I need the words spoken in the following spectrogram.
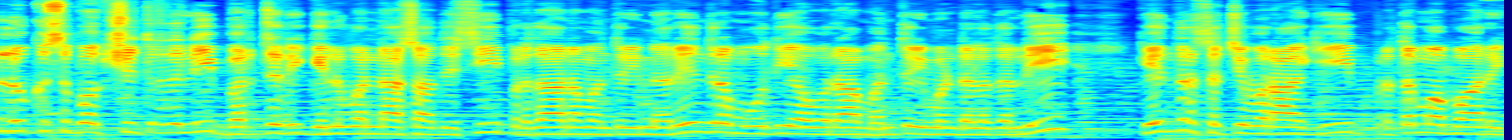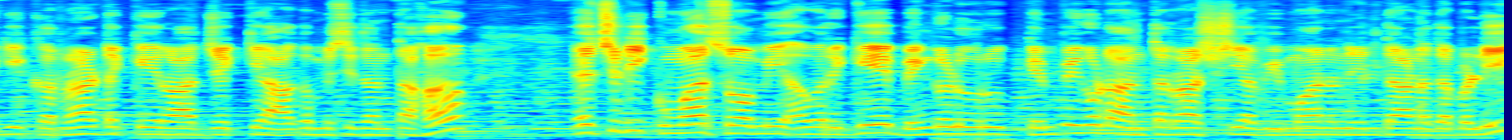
ಲೋಕಸಭಾ ಕ್ಷೇತ್ರದಲ್ಲಿ ಭರ್ಜರಿ ಗೆಲುವನ್ನ ಸಾಧಿಸಿ ಪ್ರಧಾನಮಂತ್ರಿ ನರೇಂದ್ರ ಮೋದಿ ಅವರ ಮಂತ್ರಿಮಂಡಲದಲ್ಲಿ ಕೇಂದ್ರ ಸಚಿವರಾಗಿ ಪ್ರಥಮ ಬಾರಿಗೆ ಕರ್ನಾಟಕ ರಾಜ್ಯಕ್ಕೆ ಆಗಮಿಸಿದಂತಹ ಎಚ್ ಡಿ ಕುಮಾರಸ್ವಾಮಿ ಅವರಿಗೆ ಬೆಂಗಳೂರು ಕೆಂಪೇಗೌಡ ಅಂತಾರಾಷ್ಟ್ರೀಯ ವಿಮಾನ ನಿಲ್ದಾಣದ ಬಳಿ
